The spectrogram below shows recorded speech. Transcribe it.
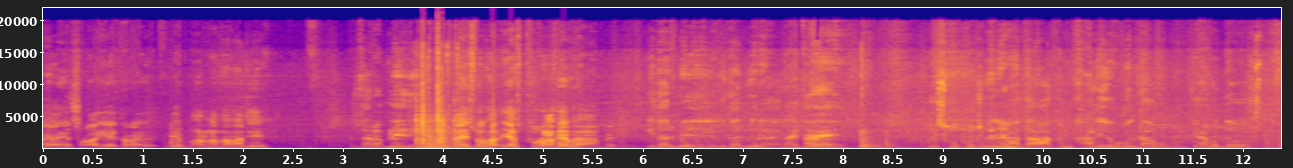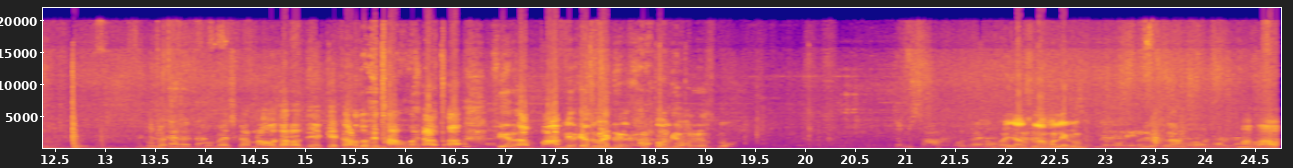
भैया ये थोड़ा ये इधर ये भरना था ना जी जरूरत नहीं थी नहीं इस पे भर ये सुराख है भैया यहाँ पे इधर भी उधर भी रह- रहता है इसको कुछ भी नहीं होता तुम खाली बोलता वो क्या बोलते हो ड्रिल कर रहा था तुम्हें इस करना हो जरा देख के कर दो था हो जाता फिर अब्बा फिर के तुम्हें ड्रिल करो बोल के बोल रहे हो उसको तुम साफ भाईजान सलाम अलैकुम మా బావ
